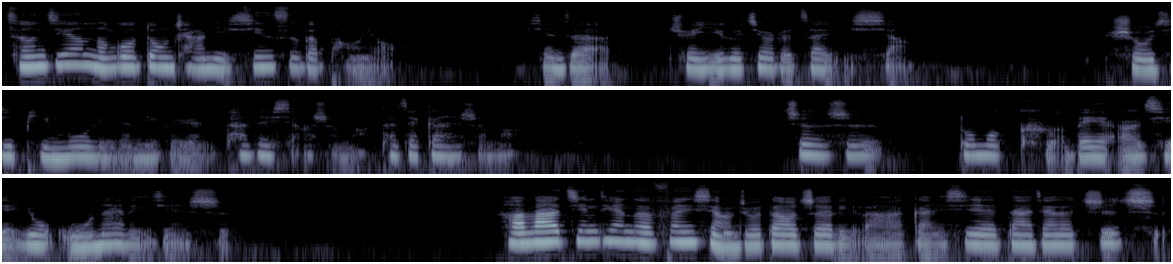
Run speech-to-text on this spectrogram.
曾经能够洞察你心思的朋友，现在却一个劲儿的在想手机屏幕里的那个人，他在想什么？他在干什么？这是多么可悲而且又无奈的一件事。好啦，今天的分享就到这里啦，感谢大家的支持。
